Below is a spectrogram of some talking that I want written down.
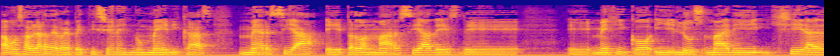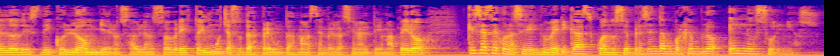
vamos a hablar de repeticiones numéricas. Mercia, eh, perdón, Marcia desde eh, México y Luz Mari Giraldo desde Colombia nos hablan sobre esto y muchas otras preguntas más en relación al tema. Pero, ¿qué se hace con las series numéricas cuando se presentan, por ejemplo, en los sueños?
